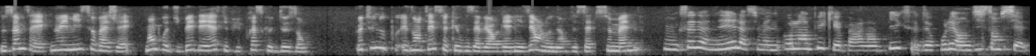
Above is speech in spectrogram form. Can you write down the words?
Nous sommes avec Noémie Sauvaget, membre du BDS depuis presque deux ans. Peux-tu nous présenter ce que vous avez organisé en l'honneur de cette semaine? Cette année, la semaine olympique et paralympique s'est déroulée en distanciel.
